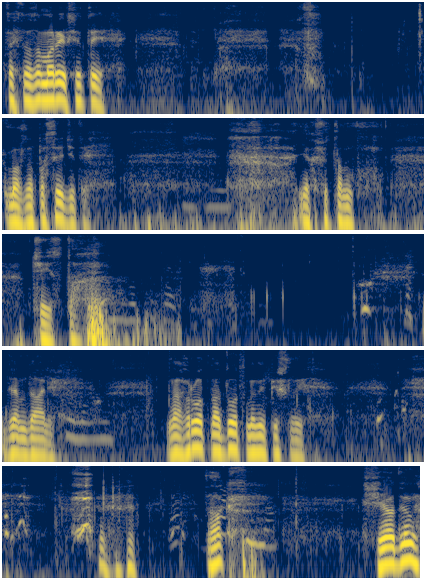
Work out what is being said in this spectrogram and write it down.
Це хто заморився ти. Можна посидіти. Якщо там чисто. Йдемо далі. На грот, на дот ми не пішли. Так. Ще один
